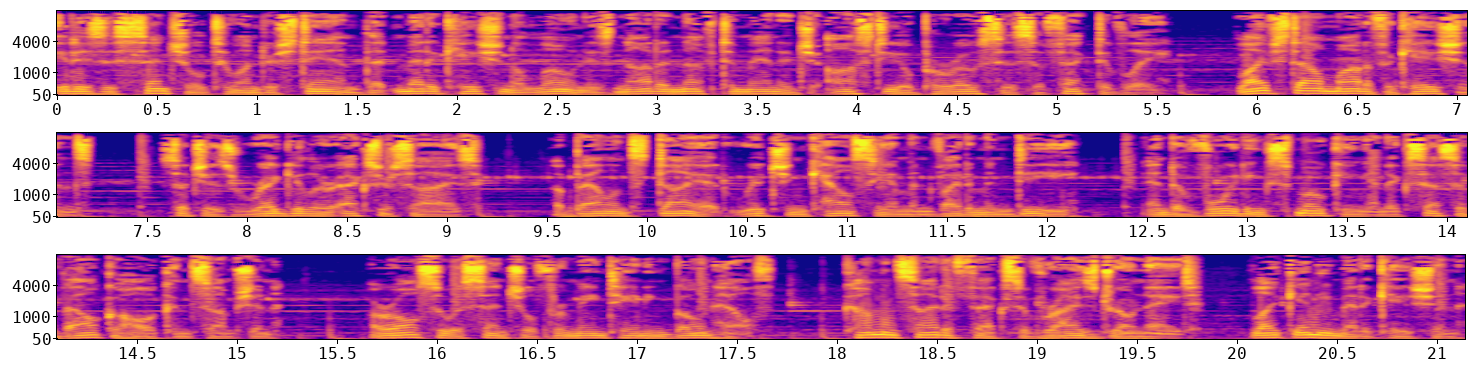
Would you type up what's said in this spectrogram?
it is essential to understand that medication alone is not enough to manage osteoporosis effectively. Lifestyle modifications, such as regular exercise, a balanced diet rich in calcium and vitamin D, and avoiding smoking and excessive alcohol consumption, are also essential for maintaining bone health. Common side effects of risedronate. Like any medication,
